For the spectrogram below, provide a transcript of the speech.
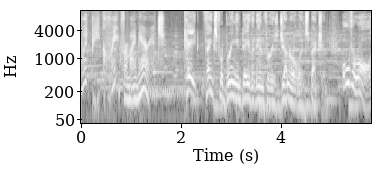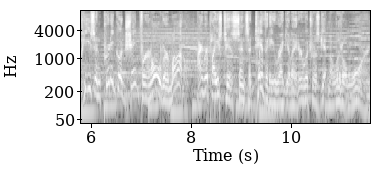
would be great for my marriage. Kate, thanks for bringing David in for his general inspection. Overall, he's in pretty good shape for an older model. I replaced his sensitivity regulator, which was getting a little worn.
